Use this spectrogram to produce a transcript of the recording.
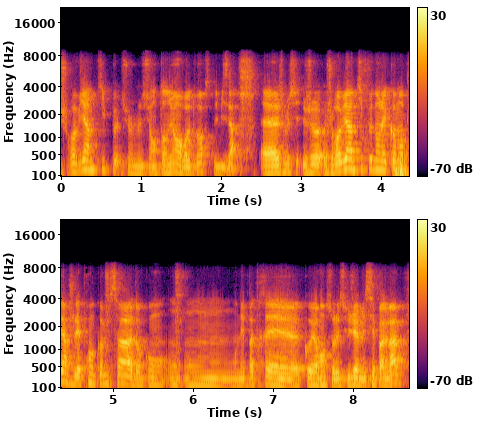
je reviens un petit peu, je me suis entendu en retour, c'était bizarre. Euh, je, me suis- je- je reviens un petit peu dans les commentaires, je les prends comme ça, donc on n'est pas très euh, cohérent sur le sujet, mais c'est pas grave.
